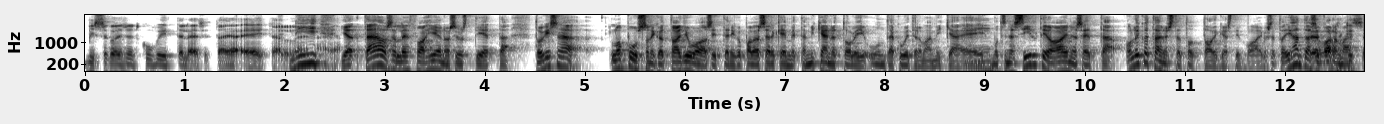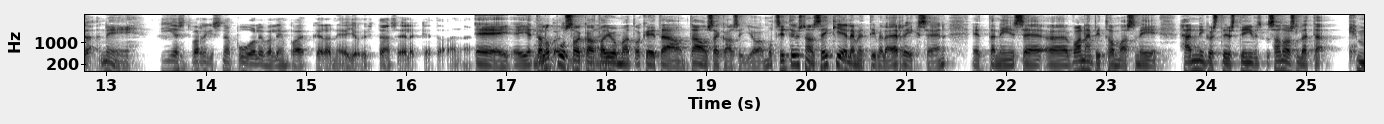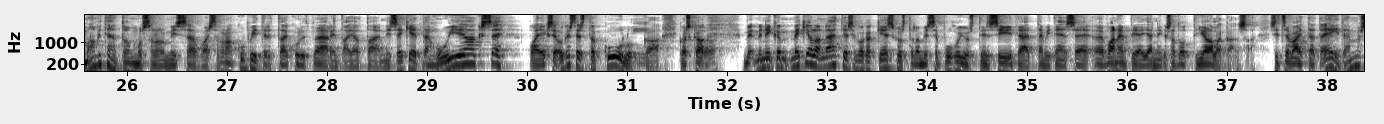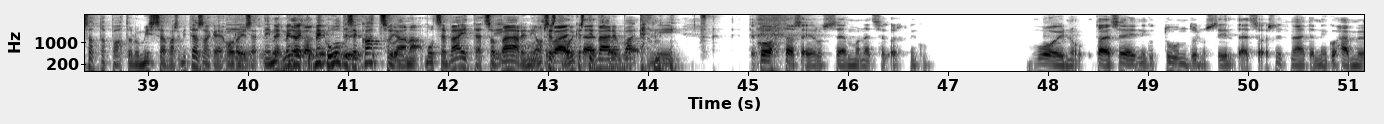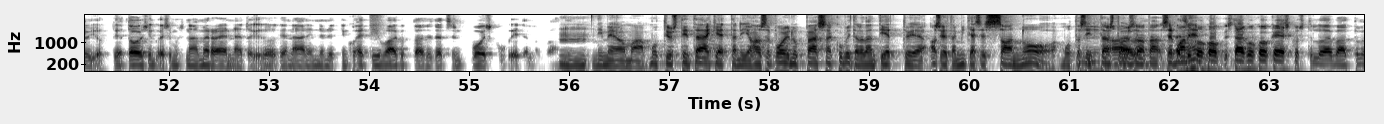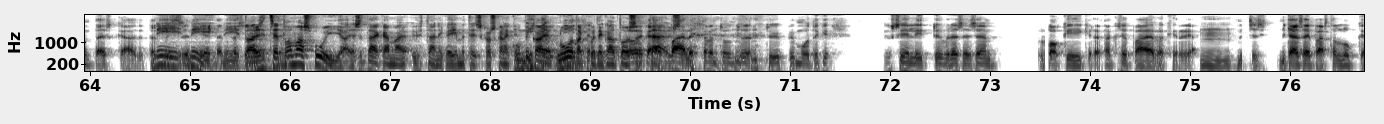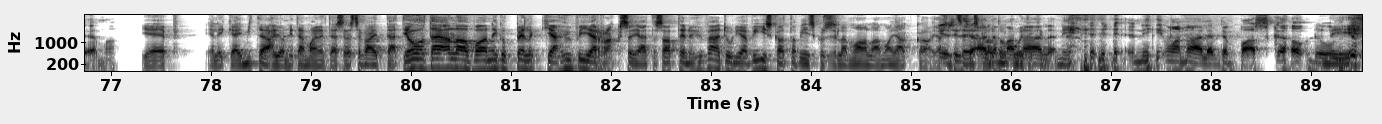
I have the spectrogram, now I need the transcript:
missä kohdin se nyt kuvittelee sitä ja ei tällä. Niin, ja, tämä on se leffa hieno justi, että toki siinä lopussa niin tajuaa sitten niin paljon selkeämmin, että mikä nyt oli unta ja kuvitelma ja mikä ei, mm. mutta siinä silti on aina se, että oliko tämä nyt sitä totta oikeasti vai, koska on ihan täysin varma, että se, niin. Ja sitten varsinkin siinä puolivälin paikkeilla niin ei ole yhtään selkeää aina. Ei, ei että lopussa alkaa tajumaan, että okei, tämä on, tämä on sekaisin joo, mutta sitten kun on sekin elementti vielä erikseen, että niin se vanhempi Thomas, niin hän niin just niin sanoi sille, että en mä mitään tuommoista sanonut missään vaiheessa, varmaan kupittelit tai kuulit väärin tai jotain, niin sekin, että mm. huijaako se, vai eikö se oikeasti sitä ole kuullutkaan, niin. koska me, me, niin kuin, mekin ollaan nähty vaikka keskustelu, missä puhui justiin siitä, että miten se vanhempi ja niin satotti jalkansa. Sitten se väittää, että ei tämmöistä ole tapahtunut missään vaiheessa, mitä sä oikein horiset. Niin, niin me, me, me, kuultiin se katsojana, mutta se väittää, että se on niin, väärin, niin onko se, se oikeasti väärin vai? Niin. Ja kohtaus ei ollut semmoinen, että se olisi niinku voinut, tai se ei niin kuin tuntunut siltä, että se olisi nyt näitä niin kuin hämyjuttuja, toisin kuin esimerkiksi nämä merennäytöjutut ja nämä, niin ne nyt niin kuin heti vaikuttaa sitä, että se nyt voisi kuvitella vaan. Mm, nimenomaan, mutta just niin tämäkin, että niin johon se voinut päässä kuvitella jotain tiettyjä asioita, mitä se sanoo, mutta sitten taas aivan. toisaalta se vanhem... Se koko, sitä koko keskustelua ei välttämättä edes käytetä. Niin, niin, tietää, niin. tai sitten se Thomas huijaa, ja sitäkään mä yhtään niin ihmettelisi, koska ne kumpikaan niin, ei luota niin, kuitenkaan toiseen täysin. Päällittävän tuntuu tyyppi muutenkin. Siihen liittyy vielä se sen logikirja tai se päiväkirja, mm. mitä se ei päästä lukemaan. Jep. Eli ei mitään hajoa, mitä mainitaan. Se väittää, että joo, täällä on vaan niinku pelkkiä hyviä raksoja, että sä oot tehnyt hyvää duunia 5 kautta 5, kun se sillä maalaa majakkaa. Ja, ja sitten sit se aina kuitenkin. Niin, niin manailee, miten paskaa on duunia.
